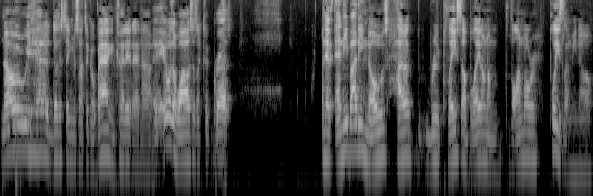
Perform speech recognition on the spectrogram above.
No, we had another segment, so I had to go back and cut it, and uh, it, it was a while since I cut grass. And if anybody knows how to replace a blade on a lawnmower, please let me know.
